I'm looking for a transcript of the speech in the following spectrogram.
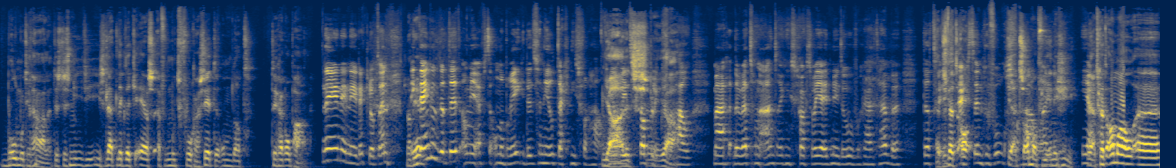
bron moet gaan halen. Dus het is niet iets letterlijk dat je eerst even moet voor gaan zitten om dat te gaan ophalen. Nee, nee, nee, dat klopt. En ik denk ook dat dit, om je even te onderbreken, dit is een heel technisch verhaal. Ja, een is, wetenschappelijk eh, ja. verhaal. Maar de wet van de aantrekkingskracht waar jij het nu over gaat hebben, dat Het is echt een gevoelsverhaal. Ja, het is allemaal via energie. Ja. Ja. het gaat allemaal, eh,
